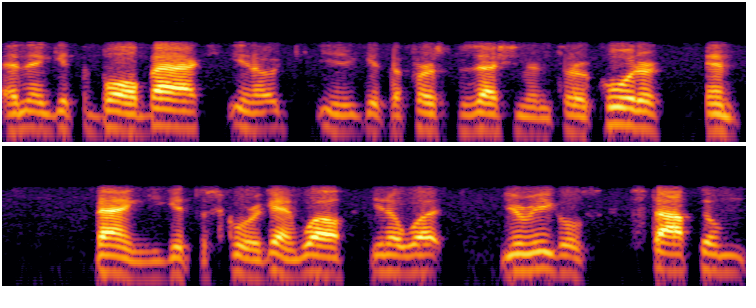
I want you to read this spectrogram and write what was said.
and then get the ball back. You know, you get the first possession in the third quarter, and bang, you get the score again. Well, you know what? Your Eagles stopped them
